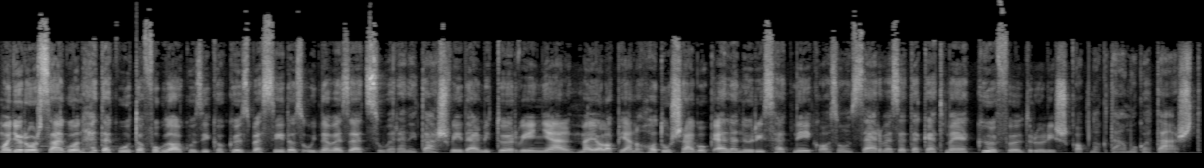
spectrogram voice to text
Magyarországon hetek óta foglalkozik a közbeszéd az úgynevezett szuverenitásvédelmi törvényjel, mely alapján a hatóságok ellenőrizhetnék azon szervezeteket, melyek külföldről is kapnak támogatást.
